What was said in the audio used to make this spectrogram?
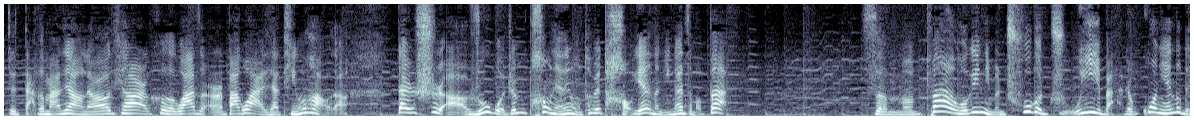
就打个麻将、聊聊天儿、嗑个瓜子儿、八卦一下，挺好的。但是啊，如果真碰见那种特别讨厌的，你应该怎么办？怎么办？我给你们出个主意吧。这过年都得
